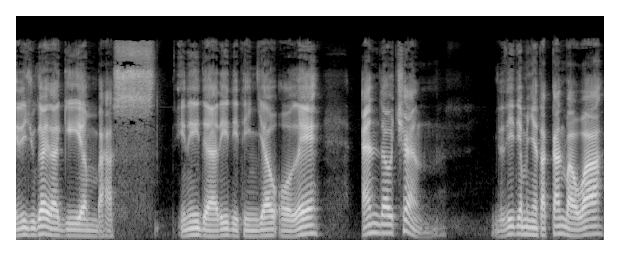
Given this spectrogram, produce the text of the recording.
ini juga lagi yang bahas. Ini dari ditinjau oleh Endo Chen. Jadi dia menyatakan bahwa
